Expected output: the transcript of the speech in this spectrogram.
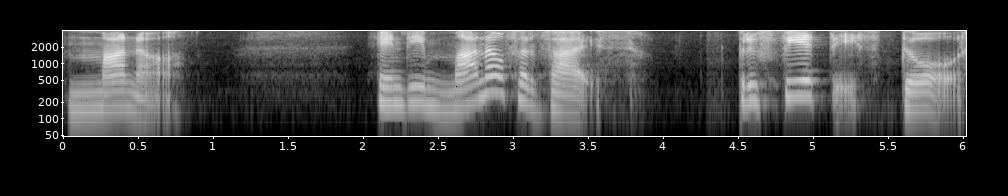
manna En die manna verwys profeties daar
